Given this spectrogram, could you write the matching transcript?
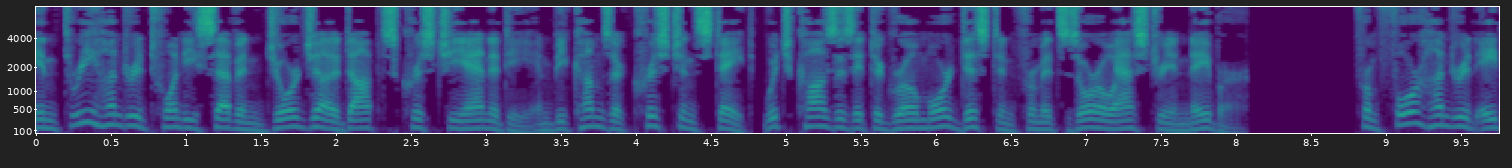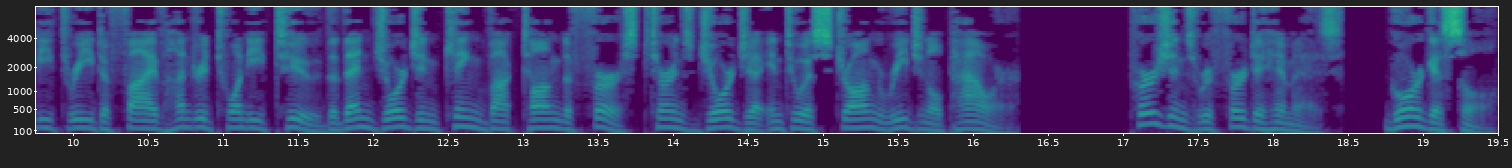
In 327 Georgia adopts Christianity and becomes a Christian state, which causes it to grow more distant from its Zoroastrian neighbor. From 483 to 522 the then Georgian king Vakhtang I turns Georgia into a strong regional power. Persians refer to him as Gorgasal,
